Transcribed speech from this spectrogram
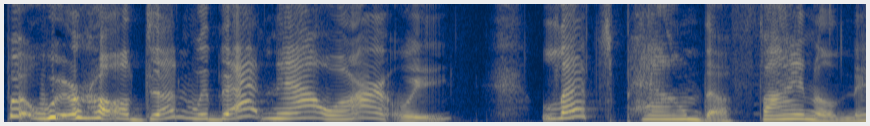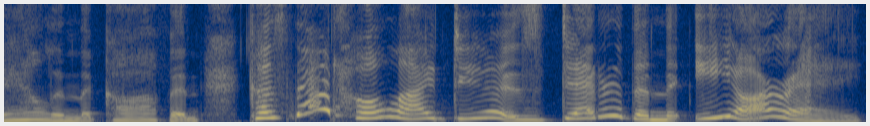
But we're all done with that now, aren't we? Let's pound the final nail in the coffin, 'cause that whole idea is deader than the ERA.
